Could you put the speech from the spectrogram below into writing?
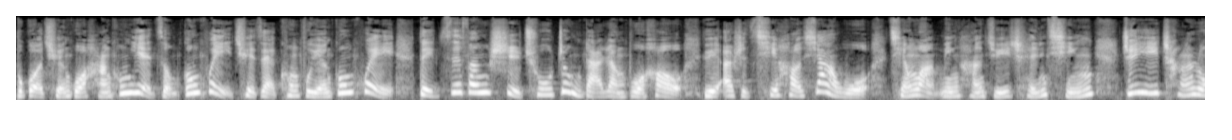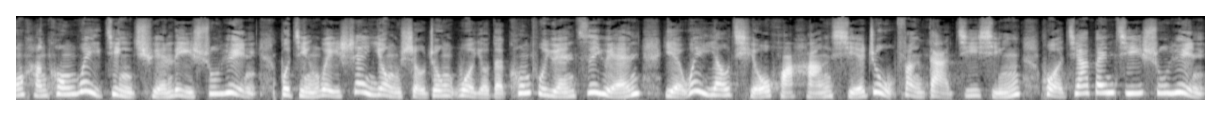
不过，全国航空业总工会却在空服员工会对资方释出重大让步后，于二十七号下午前往民航局陈情，质疑长荣航空未尽全力疏运，不仅未善。占用手中握有的空服员资源，也未要求华航协助放大机型或加班机疏运，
